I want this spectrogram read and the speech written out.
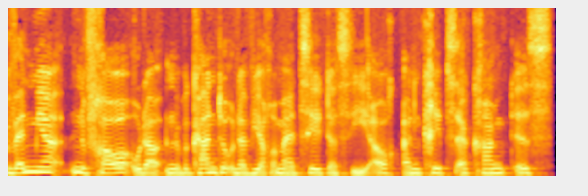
Wenn mir eine Frau oder eine Bekannte oder wie auch immer erzählt, dass sie auch an Krebs erkrankt ist,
